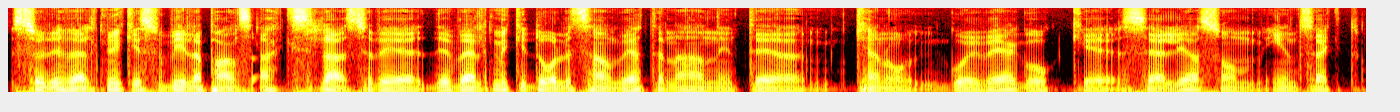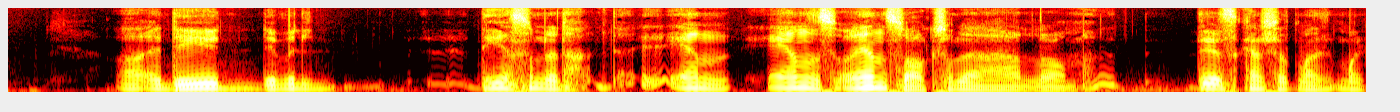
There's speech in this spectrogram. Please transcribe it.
Så det är väldigt mycket som vilar på hans axlar. Så det, det är väldigt mycket dåligt samvete när han inte kan gå iväg och eh, sälja som insekt. Ja, det, är, det är väl det som den, en, en, en sak som det här handlar om. Dels kanske att man, man,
